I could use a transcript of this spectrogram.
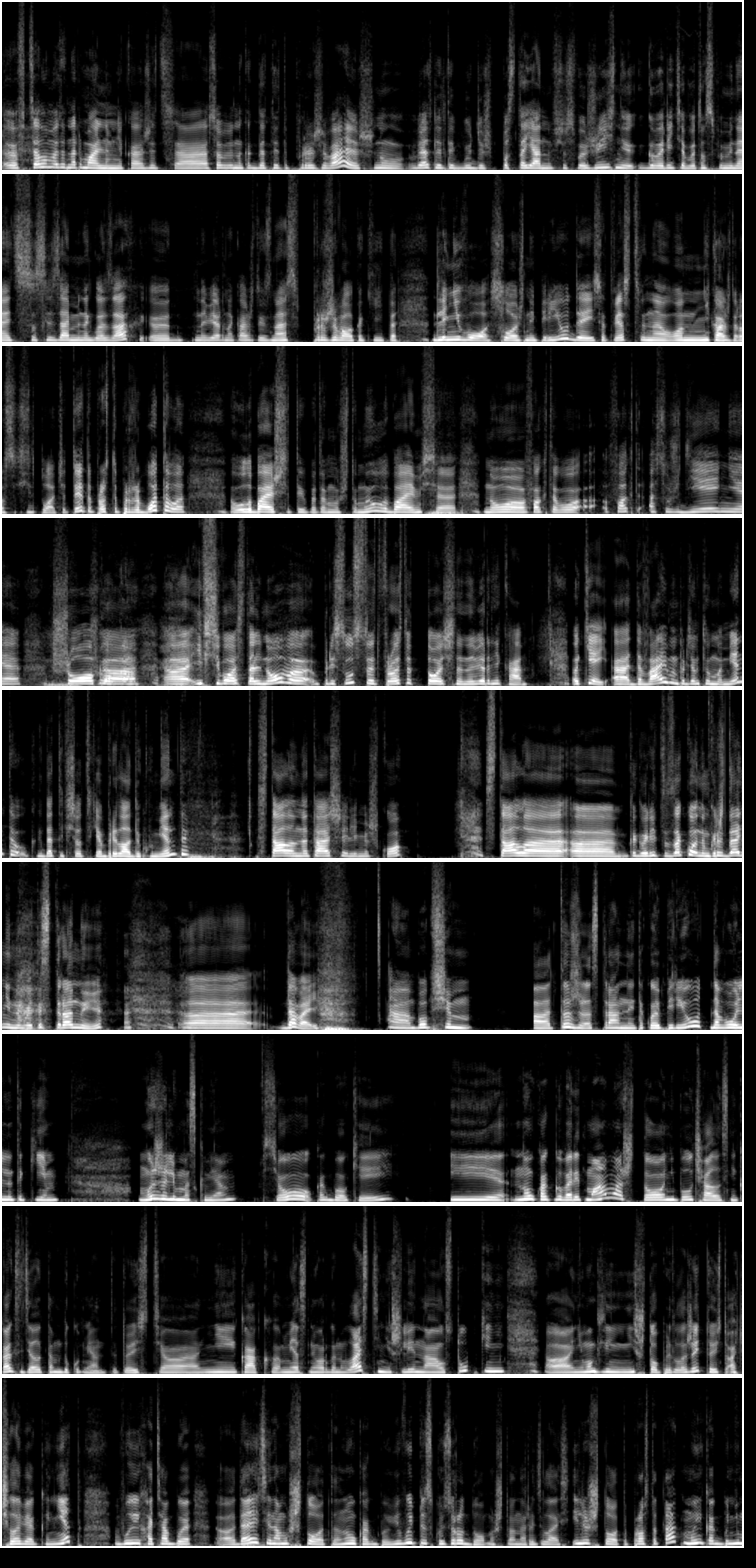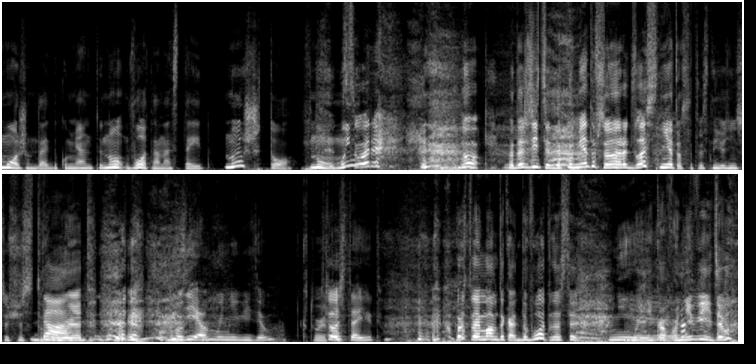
Э, В целом это нормально, мне кажется, особенно когда ты это проживаешь. Ну, вряд ли ты будешь постоянно всю свою жизнь говорить об этом, вспоминать со слезами на глазах. Э, Наверное, каждый из нас проживал какие-то для него сложные периоды, и, соответственно, он не каждый раз сидит плачет. Ты это просто проработала, улыбаешься ты, потому что мы улыбаемся, но факт того, факт осуждения, шока, Шока. а, и всего остального присутствует просто точно, наверняка. Окей, а давай мы придем к тому моменту, когда ты все-таки обрела документы, стала Наташей Лемешко, стала, а, как говорится, законным гражданином этой страны. А, Давай. А, в общем, а, тоже странный такой период, довольно-таки. Мы жили в Москве, все как бы окей. И, ну, как говорит мама, что не получалось никак сделать там документы. То есть а, никак местные органы власти не шли на уступки, а, не могли ничто предложить. То есть, а человека нет, вы хотя бы а, дайте нам что-то, ну, как бы выписку из роддома, что она родилась, или что-то. Просто так мы как бы не можем дать документы. Ну, вот она стоит. Ну и что? Ну, мы. Ну, подождите, документов, что она родилась, нету, соответственно, ее не существует. Где мы не видим? Кто Кто это? стоит? Просто твоя мама такая, да вот она стоит. Не. Мы никого не видим.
